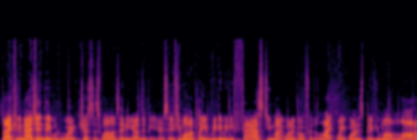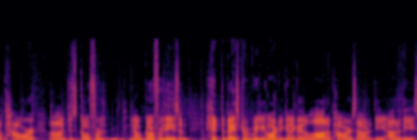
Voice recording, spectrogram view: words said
but I can imagine they would work just as well as any other beaters. If you want to play really, really fast, you might want to go for the lightweight ones, but if you want a lot of power, uh, just go for, you know, go for these and hit the bass drum really hard. You're gonna get a lot of powers out of the out of these.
